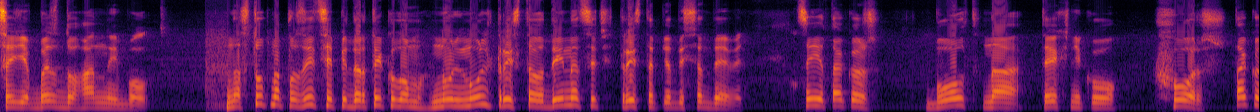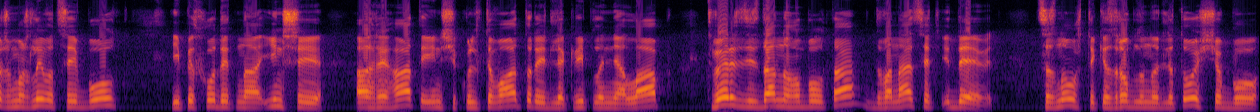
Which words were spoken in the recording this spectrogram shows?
Це є бездоганний болт. Наступна позиція під артикулом 00311 359. Це є також болт на техніку Хорш. Також, можливо, цей болт і підходить на інші агрегати, інші культиватори для кріплення лап. Твердість даного болта 12,9. Це знову ж таки зроблено для того, щоб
